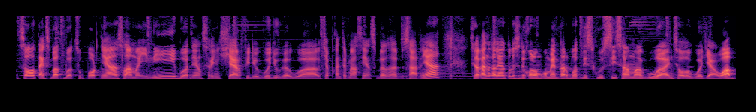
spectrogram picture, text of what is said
So thanks banget buat supportnya selama ini. Buat yang sering share video gue juga gue ucapkan terima kasih yang sebesar-besarnya. Silahkan kalian tulis di kolom komentar buat diskusi sama gue Insya Allah gue jawab.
